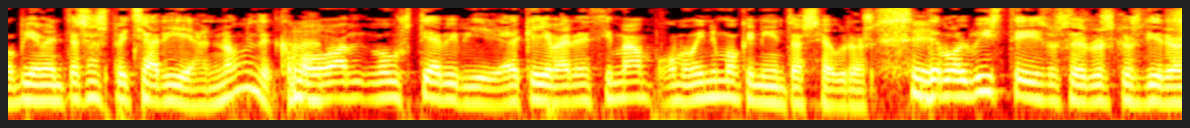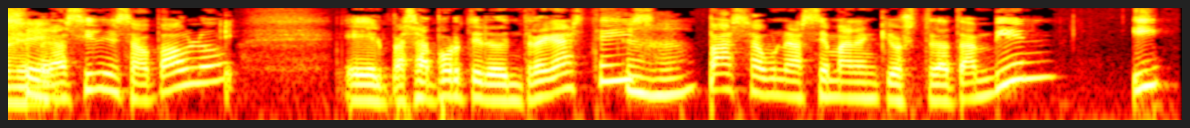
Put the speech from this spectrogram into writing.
obviamente sospecharían, ¿no? De cómo va usted a vivir. Hay que llevar encima como mínimo 500 euros. Devolvisteis los euros que os dieron en Brasil, en Sao Paulo. El pasaporte lo entregasteis. Pasa una semana en que os tratan bien y...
